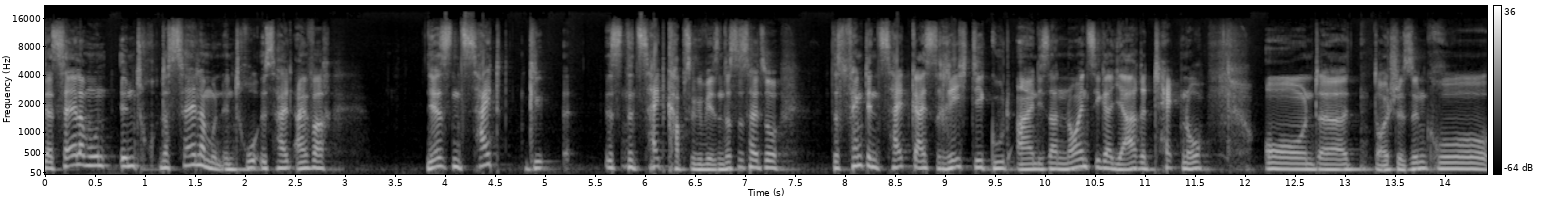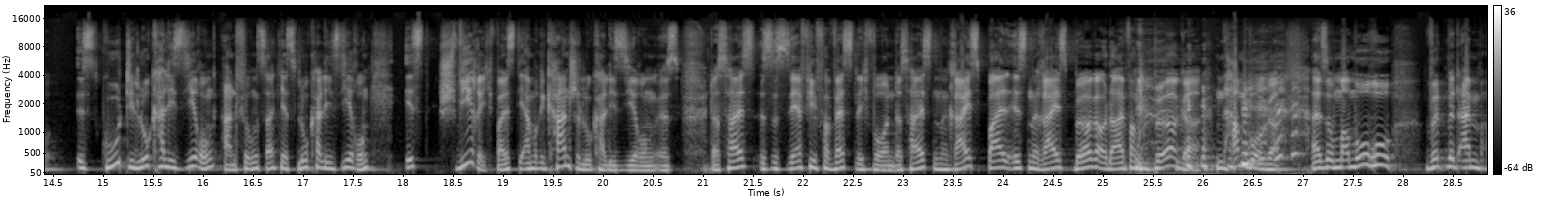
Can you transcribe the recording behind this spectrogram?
der Sailor Moon Intro, das Sailor Moon Intro ist halt einfach ja, das ist ein Zeit ist eine Zeitkapsel gewesen. Das ist halt so, das fängt den Zeitgeist richtig gut ein, dieser 90er Jahre Techno und äh, deutsche Synchro ist gut. Die Lokalisierung, Anführungszeichen, jetzt Lokalisierung, ist schwierig, weil es die amerikanische Lokalisierung ist. Das heißt, es ist sehr viel verwestlicht worden. Das heißt, ein Reisball ist ein Reisburger oder einfach ein Burger, ein Hamburger. Also Mamoru wird mit einem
